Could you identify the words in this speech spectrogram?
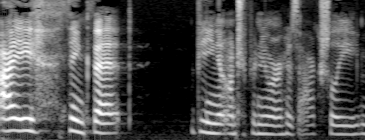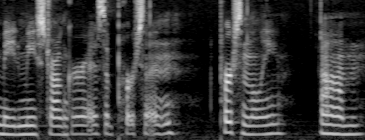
I think that being an entrepreneur has actually made me stronger as a person, personally. Um,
